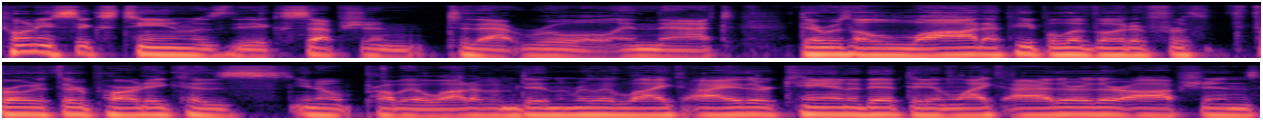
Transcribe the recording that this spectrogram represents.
2016 was the exception to that rule in that there was a lot of people that voted for for a third party because, you know, probably a lot of them didn't really like either candidate, they didn't like either of their options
